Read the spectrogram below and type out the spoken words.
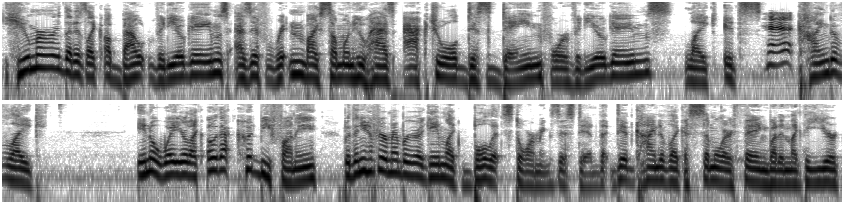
humor that is like about video games as if written by someone who has actual disdain for video games. Like it's kind of like in a way you're like, "Oh, that could be funny." But then you have to remember a game like Bulletstorm existed that did kind of like a similar thing but in like the year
